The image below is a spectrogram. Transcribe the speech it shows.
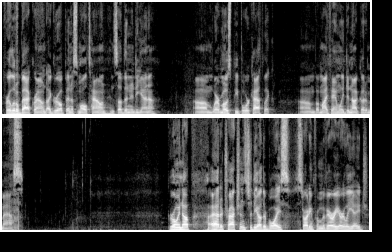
For a little background, I grew up in a small town in southern Indiana um, where most people were Catholic, um, but my family did not go to Mass. Growing up, I had attractions to the other boys, starting from a very early age.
